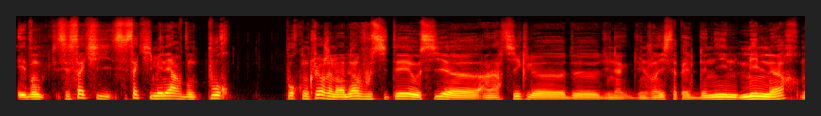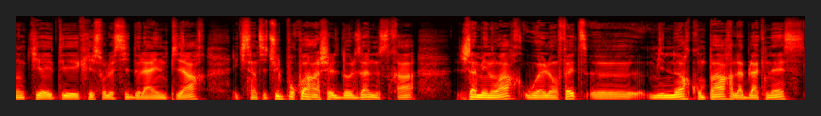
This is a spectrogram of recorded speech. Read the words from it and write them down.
et donc c'est ça qui, c'est ça qui m'énerve. Donc pour pour conclure, j'aimerais bien vous citer aussi euh, un article de- d'une journaliste qui s'appelle Denise Milner, donc qui a été écrit sur le site de la NPR et qui s'intitule Pourquoi Rachel Dolezal ne sera jamais noire, où elle en fait euh, Milner compare la blackness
